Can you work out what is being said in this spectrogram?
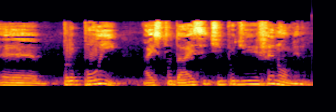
é, propõe a estudar esse tipo de fenômeno.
